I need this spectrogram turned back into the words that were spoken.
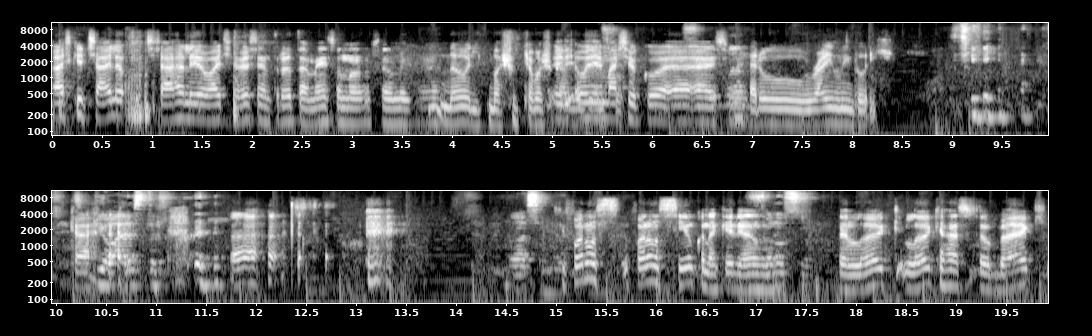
Acho que Charlie, Charlie Whitehurst entrou também, se eu não, se eu não me engano. Não, ele machu tinha machucado. Ele, ou ele machucou, é, é isso mesmo. Era o Ryan Lindley. Cara. Pior a situação. Nossa, Que foram, foram cinco naquele ano. Foram cinco. Foi Luck, Luck Hasselbeck,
